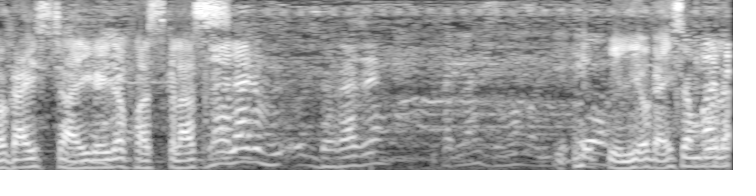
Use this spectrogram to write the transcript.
તો ગાઈસ ચાઈ ગઈ છે ફર્સ્ટ ક્લાસ ધરાશે પેલીઓ ગાઈસ એમ બોલે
